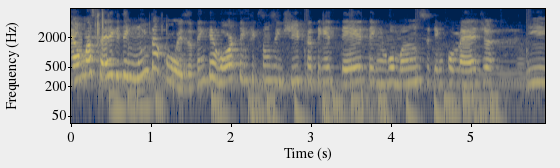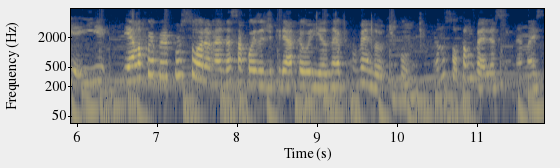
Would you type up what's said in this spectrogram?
é uma série que tem muita coisa. Tem terror, tem ficção científica, tem ET, tem romance, tem comédia. E, e, e, ela foi a precursora, né, dessa coisa de criar teorias, né? Eu fico vendo, tipo, eu não sou tão velha assim, né? Mas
